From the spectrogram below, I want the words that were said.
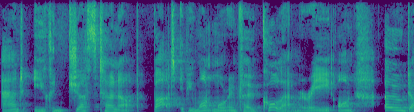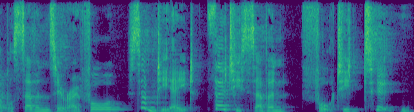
And you can just turn up. But if you want more info, call Anne Marie on 07704 78 37 42.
